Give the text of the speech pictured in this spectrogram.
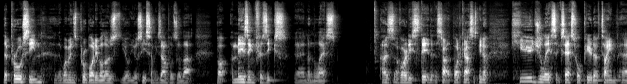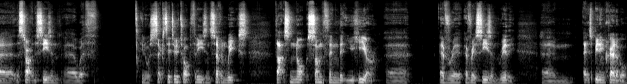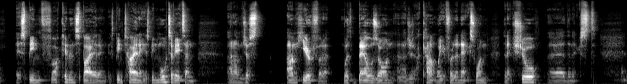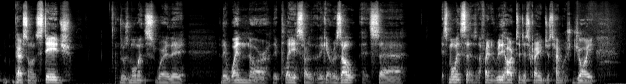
the pro scene, the women's pro bodybuilders, you'll, you'll see some examples of that. But amazing physiques uh, nonetheless. As I've already stated at the start of the podcast, it's been a hugely successful period of time uh, at the start of the season uh, with you know 62 top threes in seven weeks. That's not something that you hear uh, every every season, really. Um, it's been incredible. It's been fucking inspiring. It's been tiring. It's been motivating and I'm just I'm here for it. with bells on, and I just I can't wait for the next one, the next show, uh, the next person on stage. Those moments where they they win or they place or they get a result. It's uh, it's moments that I find it really hard to describe just how much joy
